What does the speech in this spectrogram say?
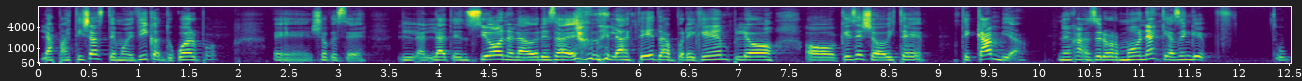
las pastillas te modifican tu cuerpo. Eh, yo qué sé, la, la tensión o la dureza de, de la teta, por ejemplo, o qué sé yo, viste, te cambia. No dejan de ser hormonas que hacen que tu-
